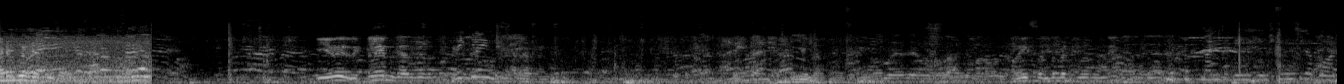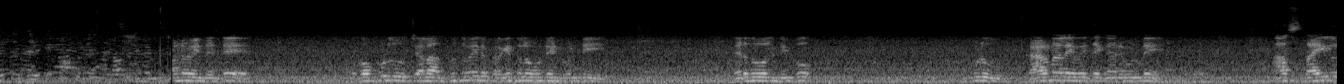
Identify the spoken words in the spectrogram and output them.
చెప్పండి ఇవి కాదు కారణం ఏంటంటే ఒకప్పుడు చాలా అద్భుతమైన ప్రగతిలో ఉండేటువంటి నిడదవోలు డిపో. ఇప్పుడు కారణాలు ఏవైతే కానివ్వండి ఆ స్థాయిలో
